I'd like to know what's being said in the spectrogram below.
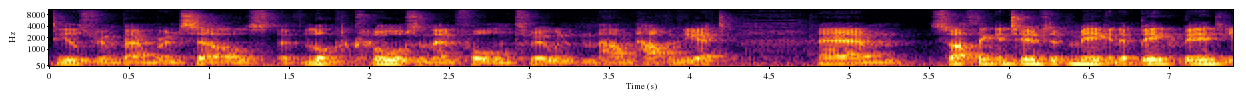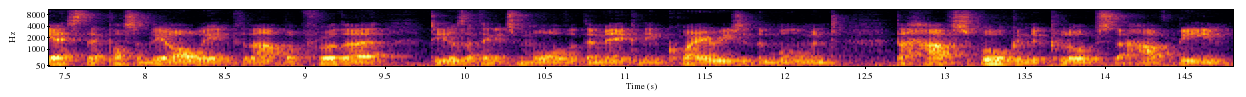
deals for Mbemba and sells have looked close and then fallen through and, and haven't happened yet. Um, so I think in terms of making a big bid, yes, they possibly are waiting for that. But for other deals, I think it's more that they're making inquiries at the moment. They have spoken to clubs. There have been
